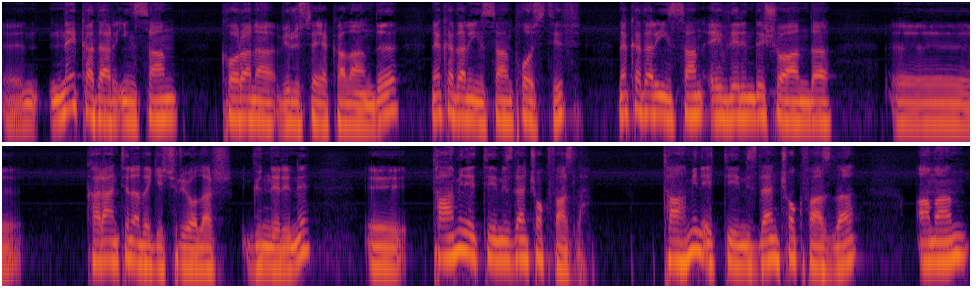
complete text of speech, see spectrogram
E, ne kadar insan korona virüse yakalandı, ne kadar insan pozitif, ne kadar insan evlerinde şu anda e, karantinada geçiriyorlar günlerini. E, tahmin ettiğimizden çok fazla. Tahmin ettiğimizden çok fazla. Aman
